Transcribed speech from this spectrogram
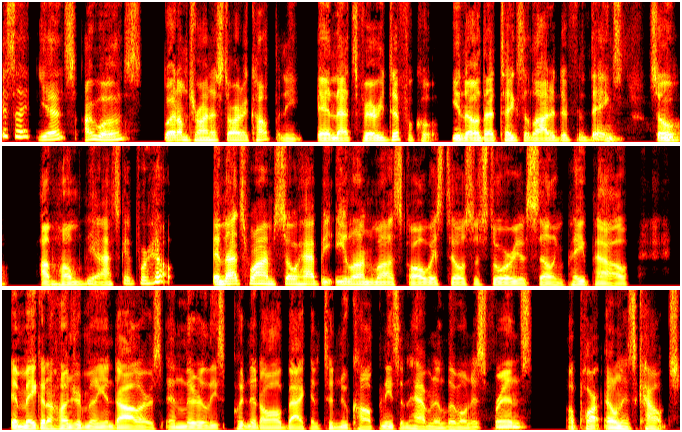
It's like, yes, I was, but I'm trying to start a company. And that's very difficult. You know, that takes a lot of different things. So I'm humbly asking for help. And that's why I'm so happy Elon Musk always tells the story of selling PayPal and making a hundred million dollars and literally putting it all back into new companies and having to live on his friends apart on his couch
